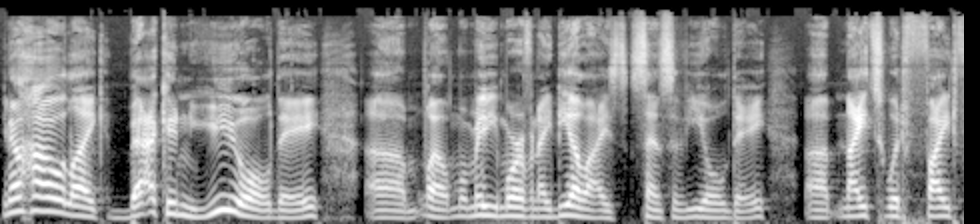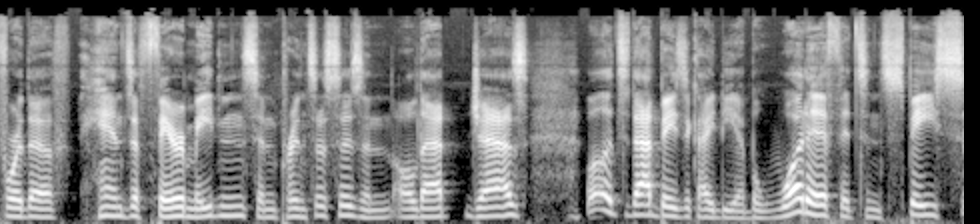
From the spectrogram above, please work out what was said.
you know how like back in ye old day, um, well, maybe more of an idealized sense of ye old day, uh, knights would fight for the hands of fair maidens and princesses and all that jazz. Well, it's that basic idea. But what if it's in space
